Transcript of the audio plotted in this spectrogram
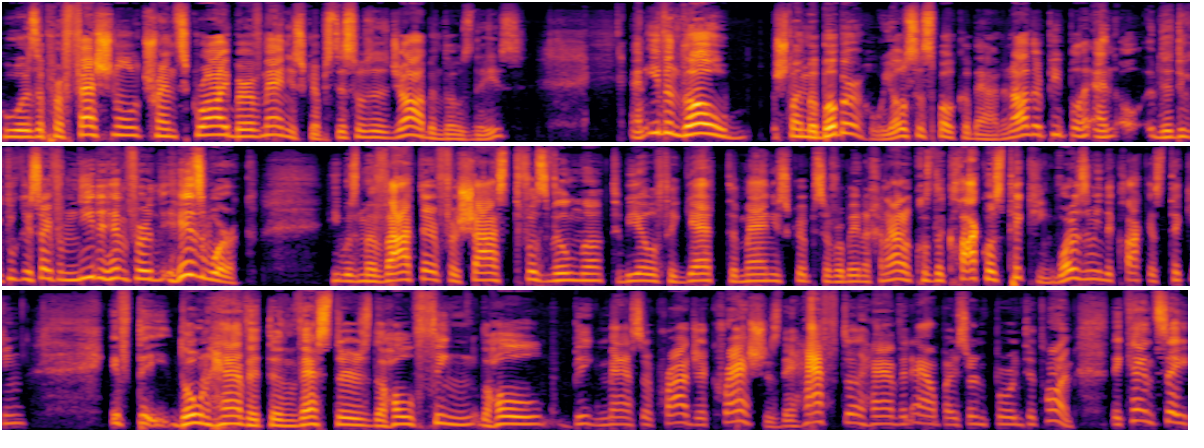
who was a professional transcriber of manuscripts. This was a job in those days. And even though Shlomo Buber, who we also spoke about, and other people, and oh, the Dikdukei Sofrim needed him for his work, he was mevater for Shas Tfus Vilna to be able to get the manuscripts of Rabbeinu Hananel because the clock was ticking. What does it mean the clock is ticking? If they don't have it, the investors, the whole thing, the whole big massive project crashes. They have to have it out by a certain point of time. They can't say,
